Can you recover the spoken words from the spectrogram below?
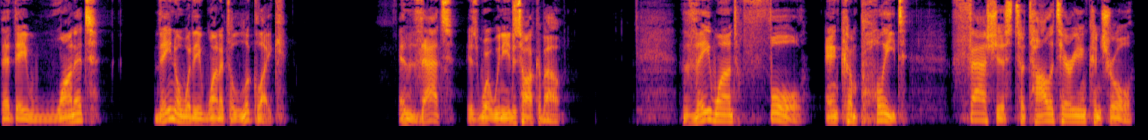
that they want it, they know what they want it to look like. And that is what we need to talk about. They want full and complete fascist totalitarian control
